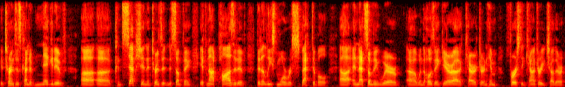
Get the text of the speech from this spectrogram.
It turns this kind of negative uh, uh, conception and turns it into something, if not positive, then at least more respectable. Uh, and that's something where uh, when the Jose Guerra character and him first encounter each other,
